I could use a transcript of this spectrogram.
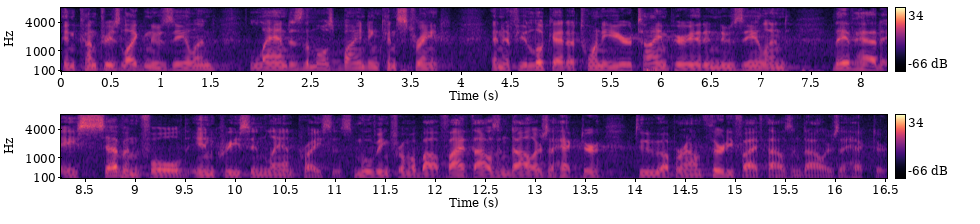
In countries like New Zealand, land is the most binding constraint. And if you look at a 20 year time period in New Zealand, they've had a sevenfold increase in land prices, moving from about $5,000 a hectare to up around $35,000 a hectare.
